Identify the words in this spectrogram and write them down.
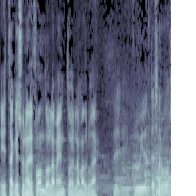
esta que suena de fondo, Lamento en la madrugada. Eh, incluida entre Salvador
